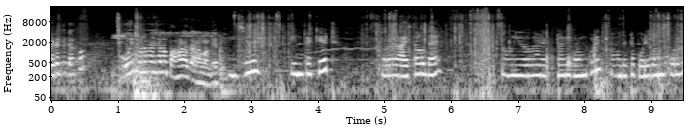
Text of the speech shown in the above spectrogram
এটা কি দেখো? ওই মনে হয় যেন পাহারাদার আমাদের। যে তিন প্যাকেট ওরা রায়তাও দেয়। মামনি বাবার একটা আগে গরম করে, আমাদেরটা পরে গরম করব।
